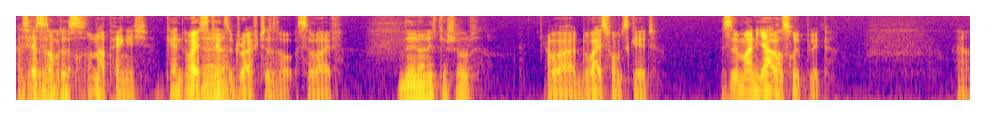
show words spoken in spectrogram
Das ist ja Saison das, unabhängig. Kennt, weißt, ja. Kennst du Drive to Survive? Nee, noch nicht geschaut. Aber du weißt, worum es geht. Es ist immer ein Jahresrückblick. Ja.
